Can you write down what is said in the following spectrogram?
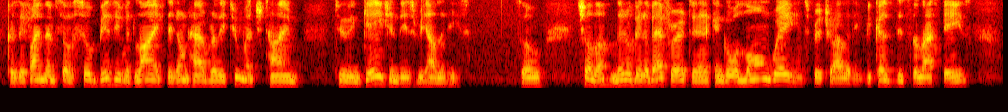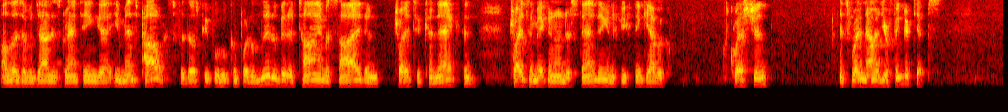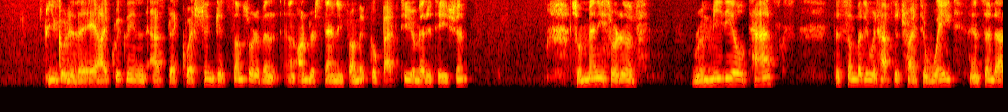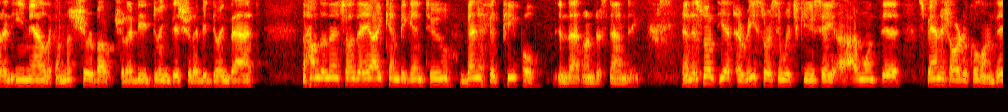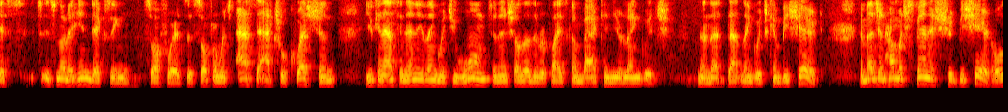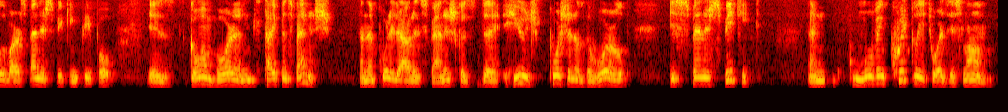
because they find themselves so busy with life they don't have really too much time to engage in these realities. So inshaAllah little bit of effort uh, can go a long way in spirituality because it's the last days. Allah is granting uh, immense powers for those people who can put a little bit of time aside and try to connect and try to make an understanding. And if you think you have a question it's right now at your fingertips. You go to the AI quickly and ask that question, get some sort of an, an, understanding from it, go back to your meditation. So many sort of remedial tasks that somebody would have to try to wait and send out an email like, I'm not sure about should I be doing this, should I be doing that. Alhamdulillah inshaAllah the AI can begin to benefit people in that understanding. And it's not yet a resource in which can you say, uh, I want the Spanish article on this. It's, it's not an indexing software, it's a software which asks the actual question. You can ask in any language you want and inshaAllah the replies come back in your language and that, that language can be shared. Imagine how much Spanish should be shared, all of our Spanish speaking people is go on board and type in Spanish and then put it out in Spanish because the huge portion of the world is Spanish speaking and moving quickly towards Islam.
